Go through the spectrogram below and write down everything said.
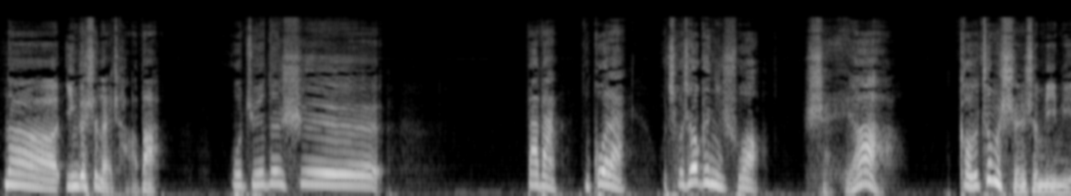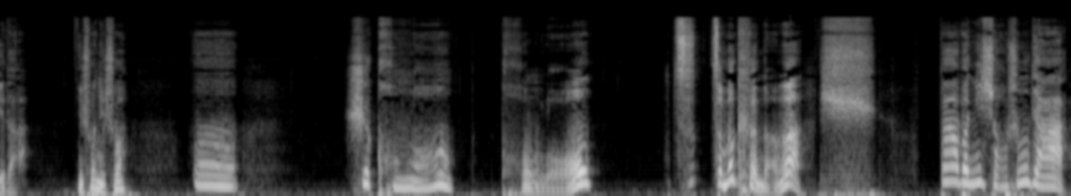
那应该是奶茶吧？我觉得是。爸爸，你过来，我悄悄跟你说。谁呀？搞得这么神神秘秘的？你说，你说。嗯，是恐龙。恐龙。怎怎么可能啊！嘘，爸爸，你小声点儿，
